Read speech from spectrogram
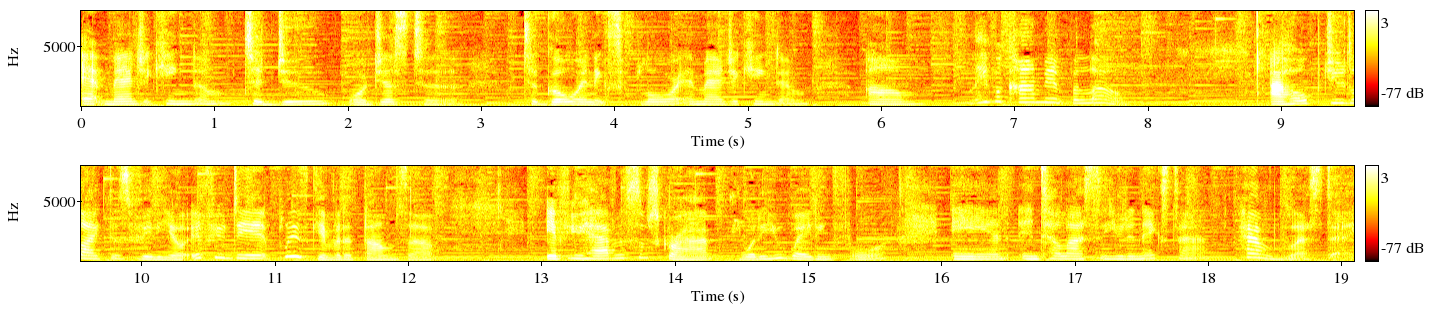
at Magic Kingdom to do or just to to go and explore at Magic Kingdom, um, leave a comment below. I hope you liked this video. If you did, please give it a thumbs up. If you haven't subscribed, what are you waiting for? And until I see you the next time, have a blessed day.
